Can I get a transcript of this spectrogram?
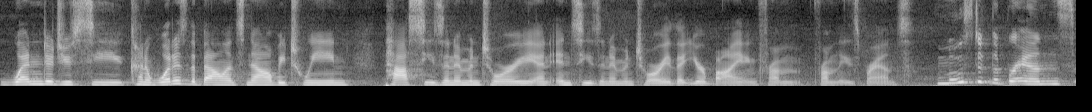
When did you see kind of what is the balance now between past season inventory and in season inventory that you're buying from from these brands? Most of the brands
